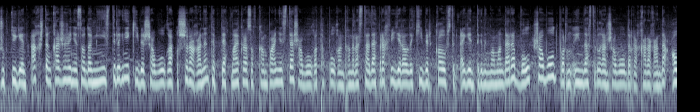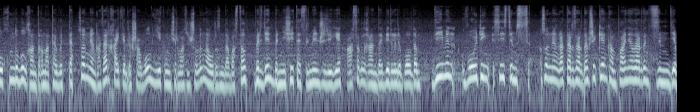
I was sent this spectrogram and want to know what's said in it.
жүктеген. Ақштың қаржы және сауда министрлігіне кибер шабуылға ұшырағанын тіпті Microsoft компаниясы да шабуылға тап болғандығын растады. Бірақ федералды кибер қауіпсіздік агенттігінің мамандары бұл шабуыл бұрын ұйымдастырылған шабуылдарға қарағанда ауқымды болғандығын атап өтті. Сонымен қатар хакерлік шабуыл 2020 жылдың наурызында басталып бірден бірнеше тәсілмен жүзеге асырылғаны да белгілі болды. Деймін voting systems сонымен қатар зардап шеккен компаниялардың тізімінде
